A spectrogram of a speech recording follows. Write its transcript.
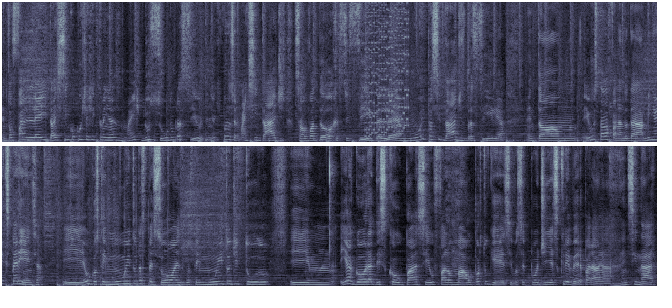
Então, falei das 5 coisas estranhas mais do sul do Brasil. Tenho que conhecer mais cidades: Salvador, Recife, Belém, muitas cidades, Brasília. Então, eu estava falando da minha experiência e eu gostei muito das pessoas, gostei muito de tudo. E, e agora, desculpa se eu falo mal português, se você pode escrever para ensinar.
